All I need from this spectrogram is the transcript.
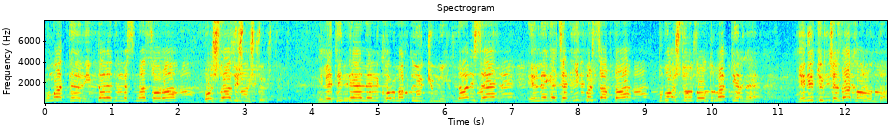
bu maddelerin iptal edilmesinden sonra boşluğa düşmüştür. Milletin değerlerini korumakla yükümlü iktidar ise eline geçen ilk fırsatta bu boşluğu doldurmak yerine yeni Türk Ceza Kanunu'nda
